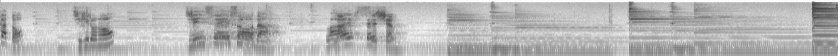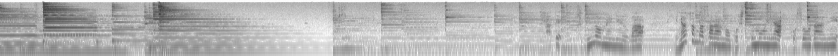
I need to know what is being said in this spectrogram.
カと？千尋の？人生相談。ライフセッションさて次のメニューは皆様からのご質問やご相談に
